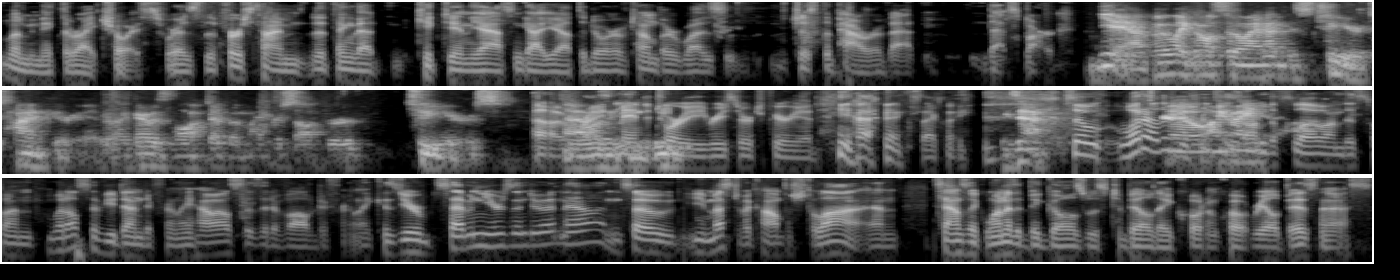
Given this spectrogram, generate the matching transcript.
let me make the right choice. Whereas the first time, the thing that kicked you in the ass and got you out the door of Tumblr was just the power of that that spark. Yeah, but like also, I had this two year time period. Like I was locked up at Microsoft for two years. Uh, right, mandatory research period. yeah, exactly. Exactly. So, what other so differences I, I, on the flow on this one? What else have you done differently? How else has it evolved differently? Because you're seven years into it now, and so you must have accomplished a lot. And it sounds like one of the big goals was to build a quote unquote real business.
